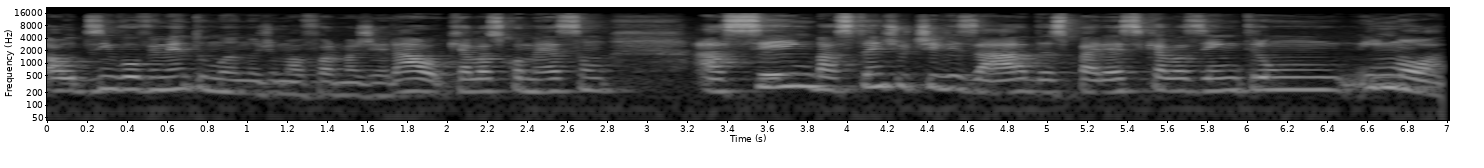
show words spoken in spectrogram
ao desenvolvimento humano de uma forma geral, que elas começam a serem bastante utilizadas, parece que elas entram em moda.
